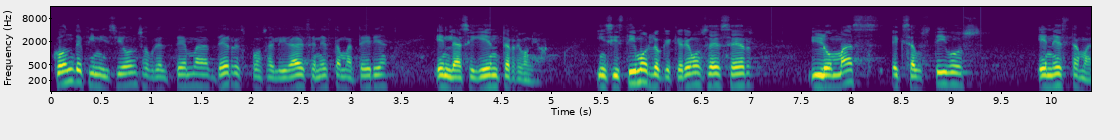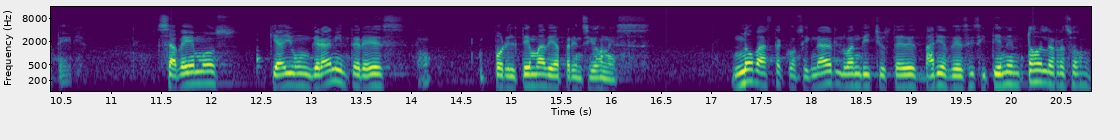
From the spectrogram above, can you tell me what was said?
con definición sobre el tema de responsabilidades en esta materia en la siguiente reunión. Insistimos, lo que queremos es ser lo más exhaustivos en esta materia. Sabemos que hay un gran interés por el tema de aprehensiones no basta consignar, lo han dicho ustedes varias veces y tienen toda la razón.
